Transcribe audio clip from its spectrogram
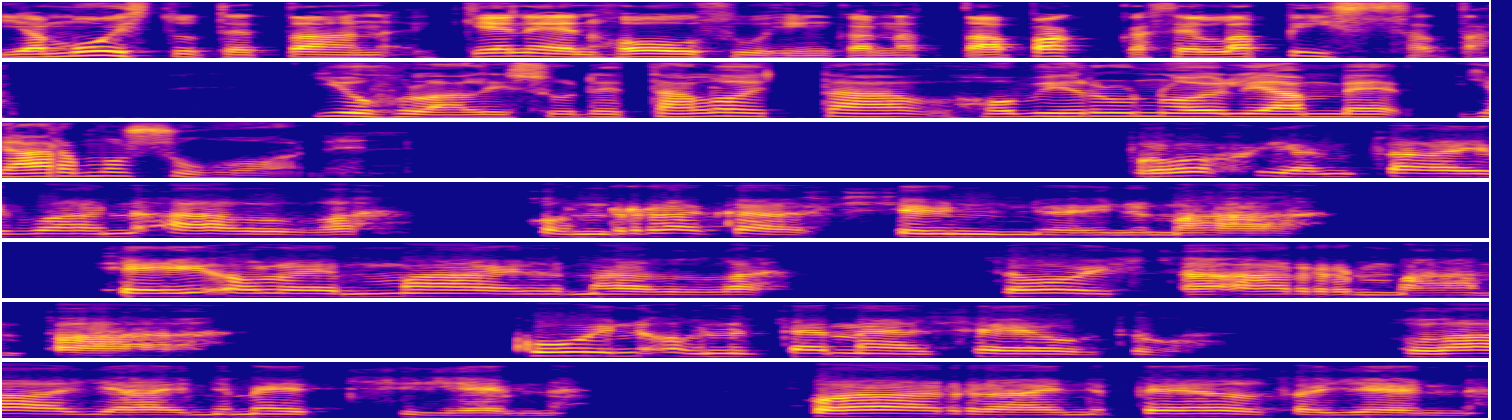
ja muistutetaan, kenen housuihin kannattaa pakkasella pissata. Juhlallisuudet aloittaa hovirunoilijamme Jarmo Suhonen. Pohjan taivaan alla on rakas synnyinmaa. Ei ole maailmalla toista armaampaa. Kuin on tämä seutu laajain metsien, vaarain peltojen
